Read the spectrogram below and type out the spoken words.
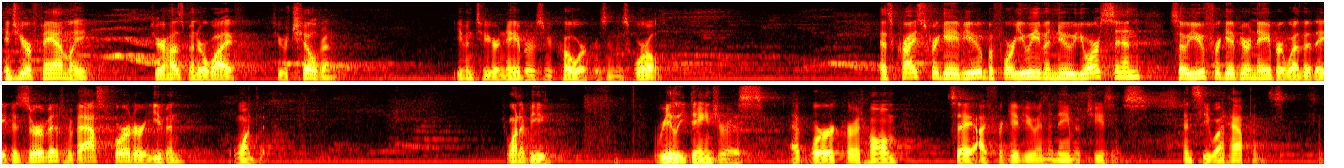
into your family, to your husband or wife, to your children, even to your neighbors and your coworkers in this world. As Christ forgave you before you even knew your sin, so you forgive your neighbor, whether they deserve it, have asked for it, or even want it. If you want to be really dangerous at work or at home, say, I forgive you in the name of Jesus, and see what happens.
